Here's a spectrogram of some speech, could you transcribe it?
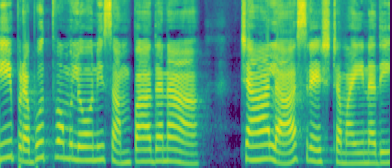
ఈ ప్రభుత్వములోని సంపాదన చాలా శ్రేష్టమైనది.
